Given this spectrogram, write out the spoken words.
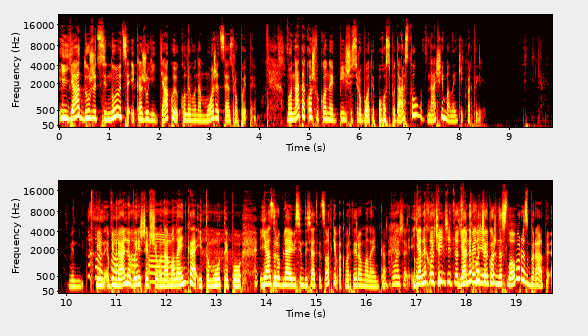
І я дуже ціную це і кажу їй дякую, коли вона може це зробити. Вона також виконує більшість роботи по господарству в нашій маленькій квартирі. Він, він, він реально вирішив, що вона маленька, і тому, типу, я заробляю 80%, а квартира маленька. Боже, Я не хочу, я не хочу кожне слово розбирати.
